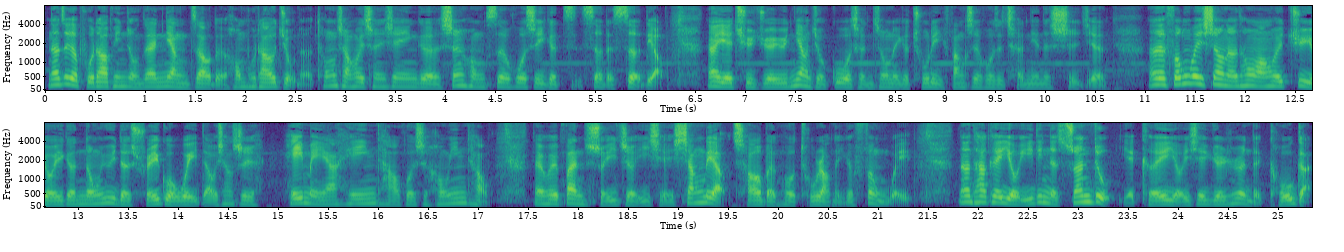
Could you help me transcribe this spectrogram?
那这个葡萄品种在酿造的红葡萄酒呢，通常会呈现一个深红色或是一个紫色的色调。那也取决于酿酒过程中的一个处理方式或是陈年的时间。那在风味上呢，通常会具有一个浓郁的水果味道，像是。黑莓啊，黑樱桃或是红樱桃，那也会伴随着一些香料、草本或土壤的一个氛围。那它可以有一定的酸度，也可以有一些圆润的口感。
